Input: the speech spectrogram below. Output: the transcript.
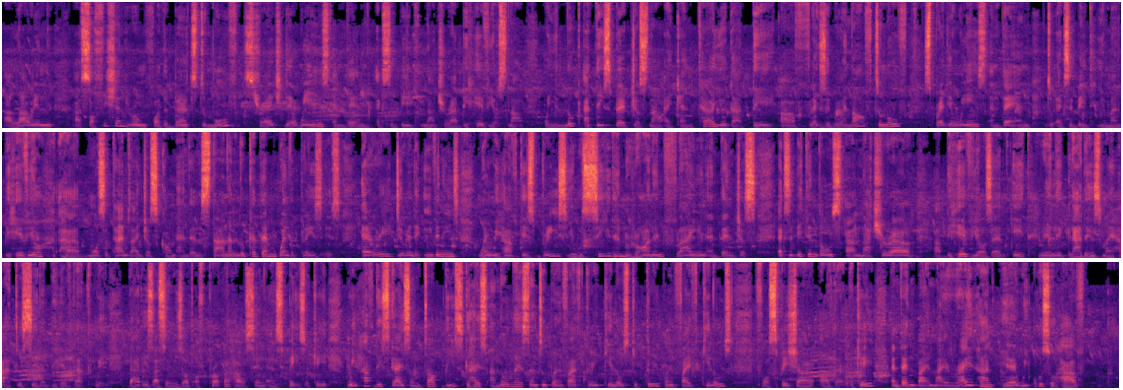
allowing a sufficient room for the birds to move, stretch their wings, and then exhibit natural behaviors. Now, when you look at this bird just now, I can tell you that they are flexible enough to move, spread their wings, and then to exhibit human behavior. Uh, most of the times, I just come and then stand and look at them when the place is airy during the evenings. When we have this breeze, you will see them running, flying, and then just just exhibiting those uh, natural uh, behaviors and it really gladdens my heart to see them behave that way. That is as a result of proper housing and space okay? We have these guys on top. These guys are no less than 2.53 kilos to 3.5 kilos for special order okay? And then by my right hand here we also have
